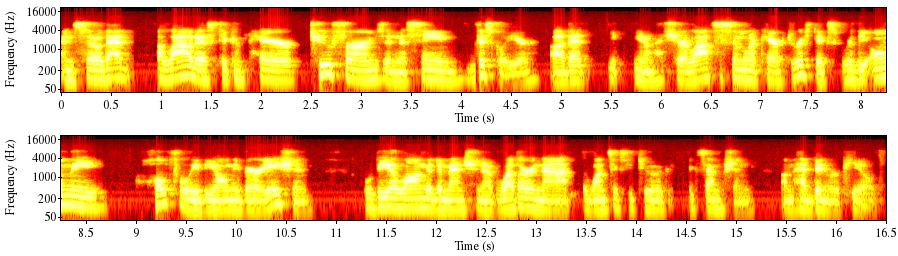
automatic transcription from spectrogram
And so that allowed us to compare two firms in the same fiscal year uh, that you know share lots of similar characteristics where the only hopefully the only variation will be along the dimension of whether or not the 162 exemption um, had been repealed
